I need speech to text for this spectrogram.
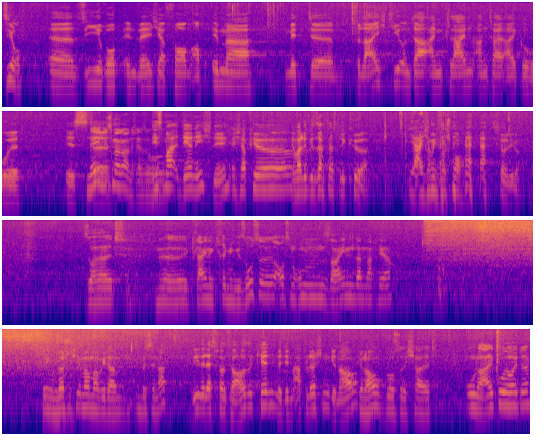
Sirup. äh, Sirup in welcher Form auch immer mit äh, vielleicht hier und da einen kleinen Anteil Alkohol ist. Nee, äh, diesmal gar nicht. Also Diesmal der nicht, nee? Ich habe hier. Ja, weil du gesagt hast Likör. Ja, ich habe mich versprochen. Entschuldigung. Soll halt eine kleine cremige Soße außenrum sein dann nachher. Deswegen lösche ich immer mal wieder ein bisschen ab. Wie wir das von zu Hause kennen, mit dem Ablöschen, genau. Genau, bloß ich halt ohne Alkohol heute.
